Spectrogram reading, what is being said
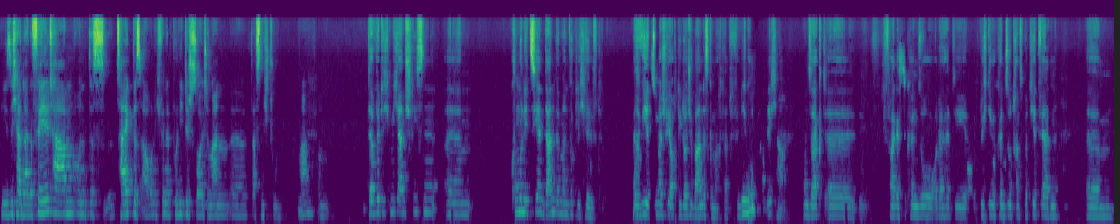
die sicher da gefehlt haben und das zeigt es auch. Und ich finde, politisch sollte man äh, das nicht tun. Ja, da würde ich mich anschließen, ähm, kommunizieren dann, wenn man wirklich hilft. Also wie jetzt zum Beispiel auch die Deutsche Bahn das gemacht hat, finde ich mhm. großartig. Und sagt, äh, die Fahrgäste können so oder halt die Flüchtlinge können so transportiert werden. Ähm,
